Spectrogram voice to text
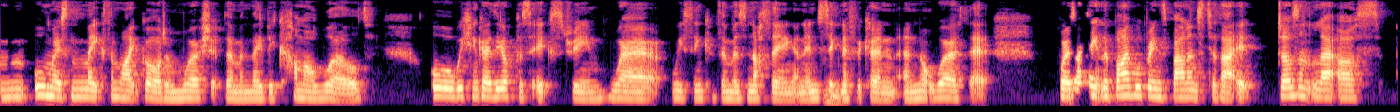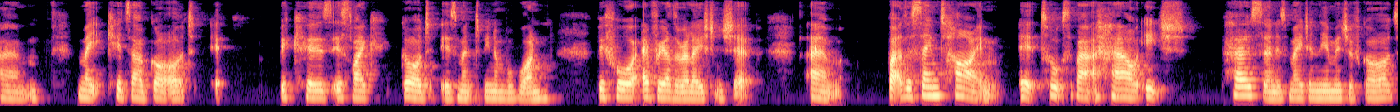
m- almost make them like God and worship them and they become our world, or we can go the opposite extreme where we think of them as nothing and insignificant and not worth it. Whereas I think the Bible brings balance to that. It doesn't let us um, make kids our God it, because it's like God is meant to be number one before every other relationship. Um, but at the same time, it talks about how each person is made in the image of God,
